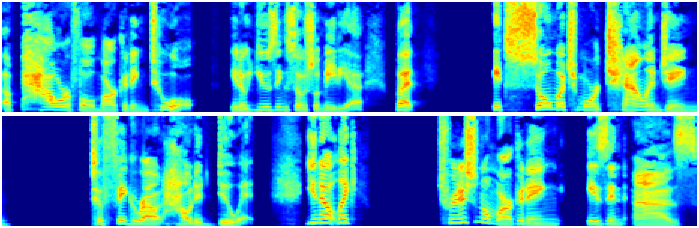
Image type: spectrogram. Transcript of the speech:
a powerful marketing tool, you know, using social media. But it's so much more challenging to figure out how to do it. You know, like traditional marketing isn't as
